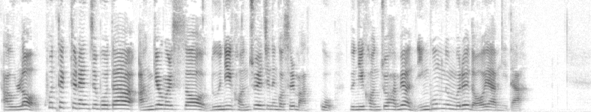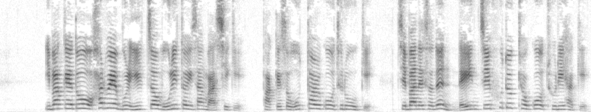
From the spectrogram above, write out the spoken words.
아울러 콘택트 렌즈보다 안경을 써 눈이 건조해지는 것을 막고 눈이 건조하면 인공 눈물을 넣어야 합니다. 이 밖에도 하루에 물 1.5리터 이상 마시기, 밖에서 옷 털고 들어오기, 집안에서는 레인지 후드 켜고 조리하기,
